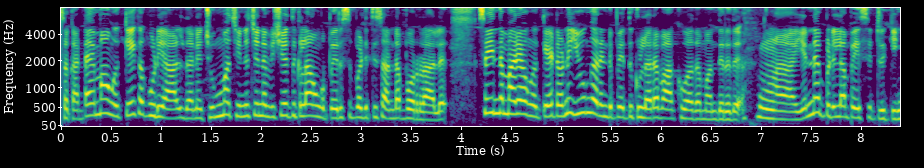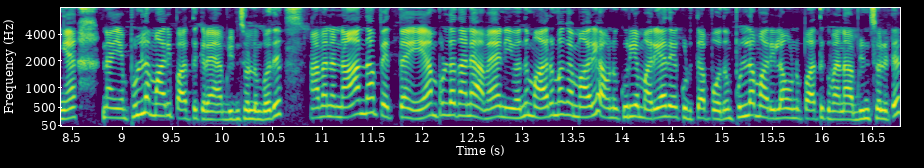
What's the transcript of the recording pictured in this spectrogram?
ஸோ கட்டாயமாக அவங்க கேட்கக்கூடிய ஆள் தானே. சும்மா சின்ன சின்ன விஷயத்துக்குலாம் அவங்க பெருசுப்படுத்தி சண்டை போடுற ஆள். ஸோ இந்த மாதிரி அவங்க கேட்டோன்னே இவங்க ரெண்டு பேத்துக்குள்ளார வாக்குவாதம் வந்துடுது என்ன இப்படிலாம் பேசிகிட்டு இருக்கீங்க? நான் என் புள்ள மாதிரி பார்த்துக்கிறேன் அப்படின்னு சொல்லும்போது அவனை நான் தான் பெத்தேன். என் புள்ள தானே அவன். நீ வந்து மருமகன் மாதிரி அவனுக்குரிய மரியாதையை கொடுத்தா போதும். புள்ள மாதிரிலாம் ஒன்று பார்த்துக்க வேணாம் அப்படின்னு சொல்லிட்டு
